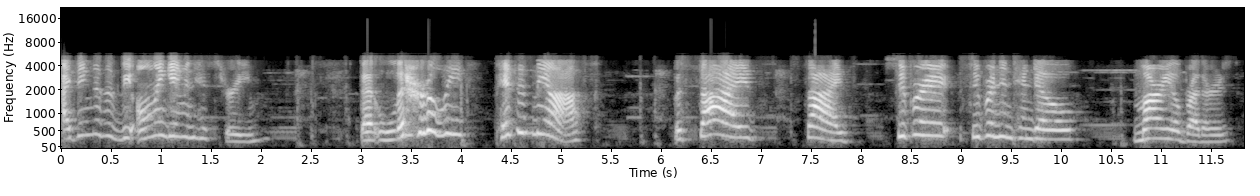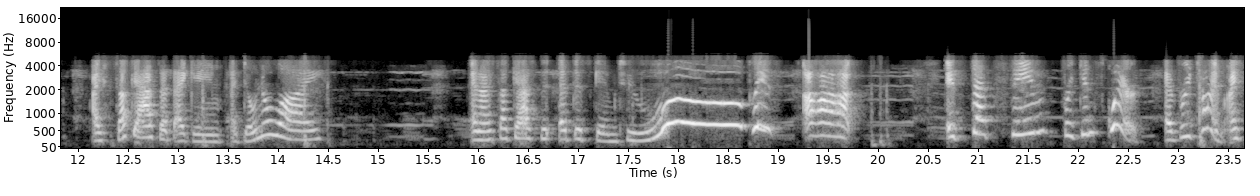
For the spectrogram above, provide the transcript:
I think this is the only game in history that literally pisses me off besides besides Super Super Nintendo Mario Brothers I suck ass at that game. I don't know why. And I suck ass at this game too. Woo! Please! Ah! It's that same freaking square every time. I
